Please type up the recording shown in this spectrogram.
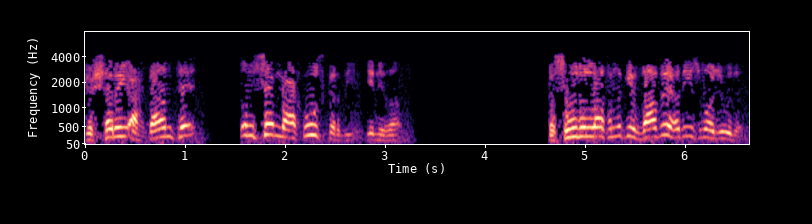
جو شرعی احکام تھے، ان سے محفوظ کر دی یہ نظام۔ رسول اللہ علیہ وسلم کی واضح حدیث موجود ہے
